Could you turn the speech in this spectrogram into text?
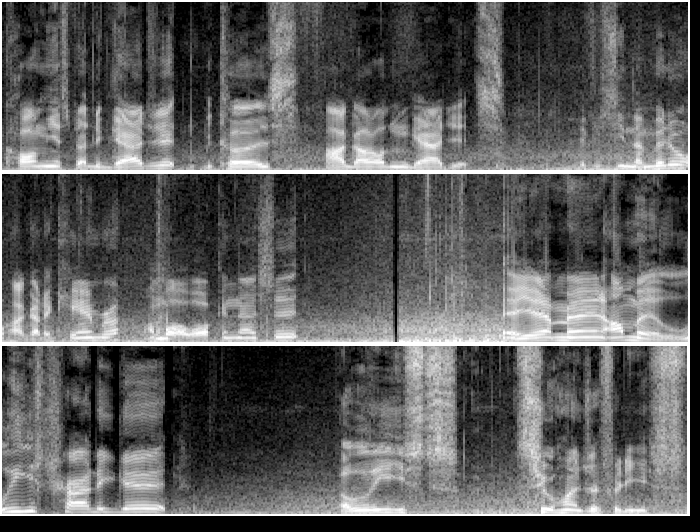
Call me Inspector Gadget because I got all them gadgets. If you see in the middle, I got a camera. I'm about walking that shit. And yeah, man, I'm gonna at least try to get at least 200 for these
